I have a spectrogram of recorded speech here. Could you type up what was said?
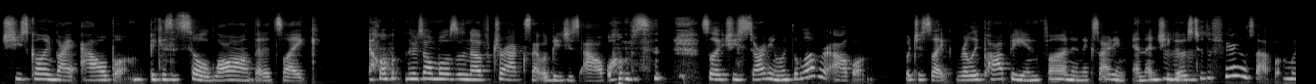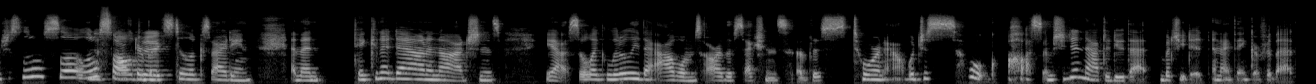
she's going by album because it's so long that it's like there's almost enough tracks that would be just albums. so like she's starting with the Lover album, which is like really poppy and fun and exciting, and then she goes mm-hmm. to the Fearless album, which is a little slow, a little softer, but it's still exciting. And then taking it down a notch, and it's yeah. So like literally the albums are the sections of this tour now, which is so awesome. She didn't have to do that, but she did, and I thank her for that.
